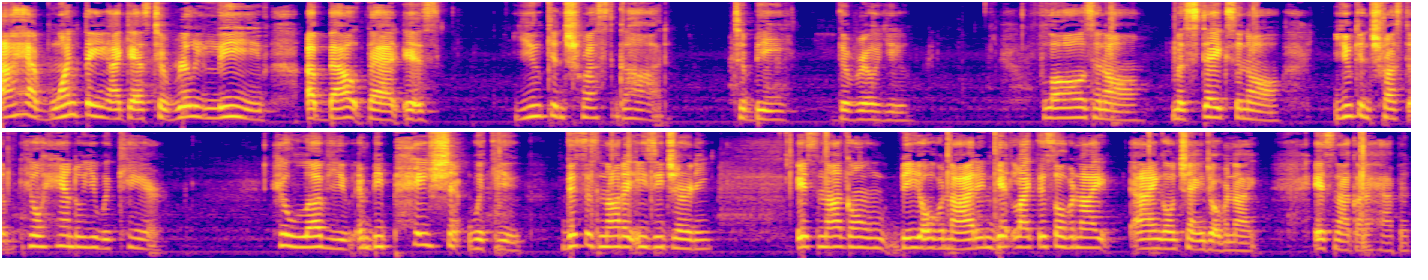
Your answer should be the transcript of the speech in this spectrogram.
I have one thing I guess to really leave about that is you can trust God to be the real you flaws and all, mistakes and all, you can trust him. He'll handle you with care. He'll love you and be patient with you. This is not an easy journey. It's not going to be overnight. I didn't get like this overnight. I ain't going to change overnight. It's not going to happen.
